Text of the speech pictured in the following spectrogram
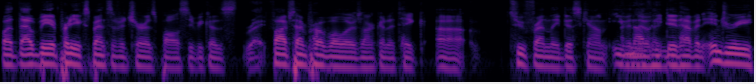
But that would be a pretty expensive insurance policy because Right. five-time Pro Bowlers aren't going to take a too friendly discount. Even though he did have an injury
